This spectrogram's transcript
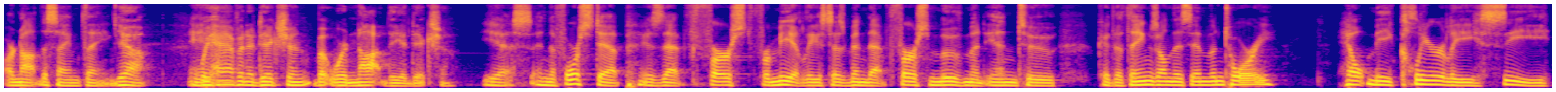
are not the same thing. Yeah. we have an addiction, but we're not the addiction. Yes. And the fourth step is that first, for me at least, has been that first movement into okay, the things on this inventory help me clearly see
